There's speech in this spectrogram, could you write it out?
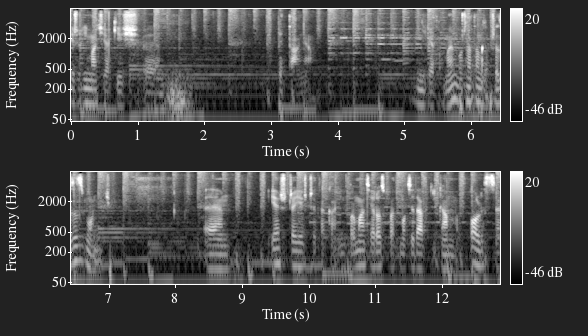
Jeżeli macie jakieś e, pytania, niewiadome, można tam zawsze zadzwonić. E, jeszcze, jeszcze taka informacja, rozkład mocy dawki gamma w Polsce.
